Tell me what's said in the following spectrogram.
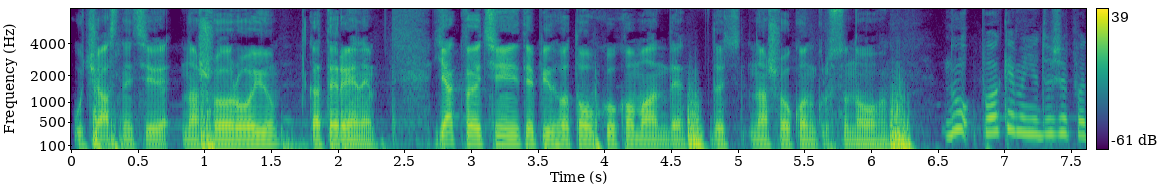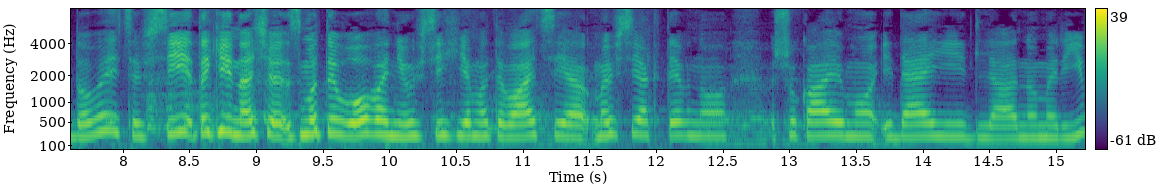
учасниці нашого рою Катерини. Як ви оцінюєте підготовку команди до нашого конкурсу нового? Ну, поки мені дуже подобається. Всі такі, наче змотивовані, у всіх є мотивація. Ми всі активно шукаємо ідеї для номерів.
